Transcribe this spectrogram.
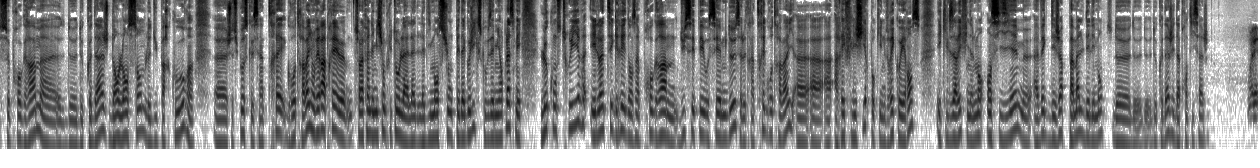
ce programme de, codage dans l'ensemble du parcours? Je suppose que c'est un très gros travail. On verra après, sur la fin de l'émission, plutôt la, dimension pédagogique, ce que vous avez mis en place, mais le construire et l'intégrer dans un programme du CP au CM2, ça doit être un très gros travail à, à réfléchir pour qu'il y ait une vraie cohérence et qu'ils arrivent finalement en sixième euh, avec déjà pas mal d'éléments de, de, codage et d'apprentissage. Oui,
